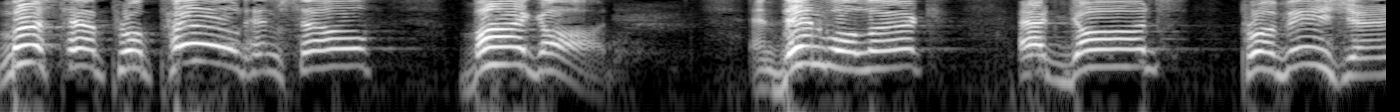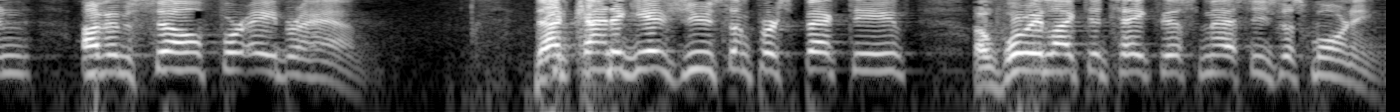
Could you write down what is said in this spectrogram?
must have propelled himself by God. And then we'll look at God's provision of himself for Abraham. That kind of gives you some perspective of where we'd like to take this message this morning.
